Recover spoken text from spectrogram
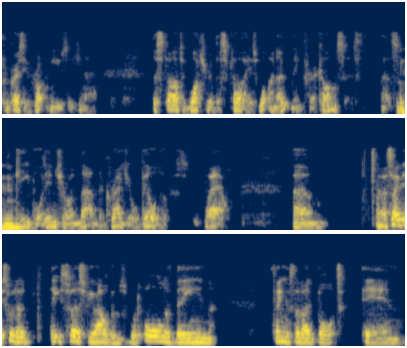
progressive rock music. You know, the start of Watcher of the Skies. What an opening for a concert! That sort mm-hmm. of keyboard intro on that, and the gradual build of us. wow. Um, and I say this would have these first few albums would all have been things that I'd bought in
